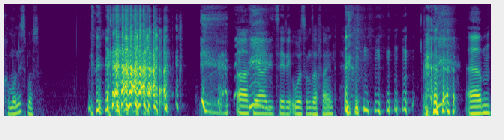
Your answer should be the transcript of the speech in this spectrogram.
Kommunismus. Ach ja, die CDU ist unser Feind. ähm,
